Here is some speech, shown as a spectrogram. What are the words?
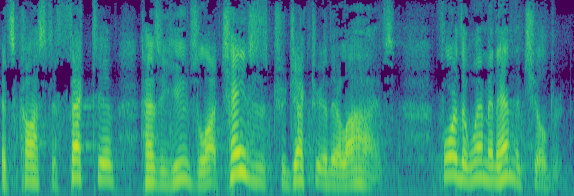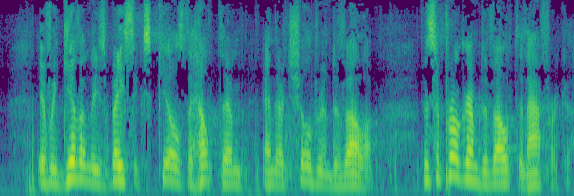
it's cost effective, has a huge lot, changes the trajectory of their lives for the women and the children if we give them these basic skills to help them and their children develop. This is a program developed in Africa.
